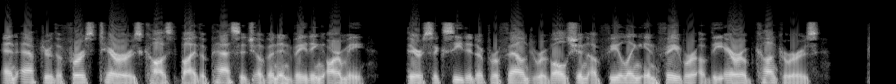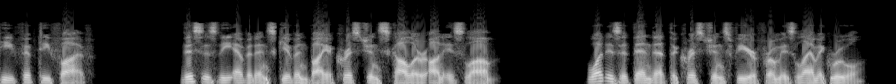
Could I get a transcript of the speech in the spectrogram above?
and after the first terrors caused by the passage of an invading army, there succeeded a profound revulsion of feeling in favor of the Arab conquerors, p. 55. This is the evidence given by a Christian scholar on Islam. What is it then that the Christians fear from Islamic rule?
